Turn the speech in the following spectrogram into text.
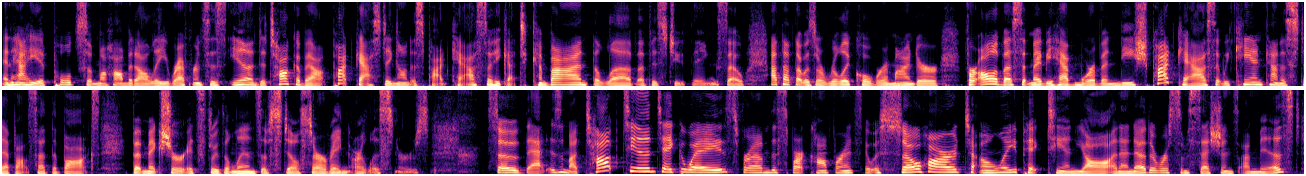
and how he had pulled some Muhammad Muhammad Ali references in to talk about podcasting on his podcast. So he got to combine the love of his two things. So I thought that was a really cool reminder for all of us that maybe have more of a niche podcast that we can kind of step outside the box, but make sure it's through the lens of still serving our listeners. So that is my top 10 takeaways from the Spark conference. It was so hard to only pick 10, y'all. And I know there were some sessions I missed.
